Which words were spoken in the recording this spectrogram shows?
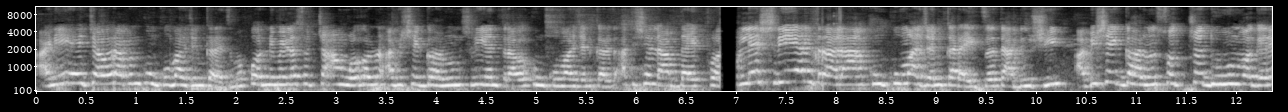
आणि ह्याच्यावर आपण कुंकुमार्जन करायचं. मग पौर्णिमेला स्वच्छ आंघोळ करून अभिषेक घालून श्रीयंत्रावर कुंकुमार्जन करायचं. अतिशय लाभदायक फळ आपल्या श्रीयंत्राला कुंकुमार्जन करायचं त्या दिवशी. अभिषेक घालून स्वच्छ धुवून वगैरे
